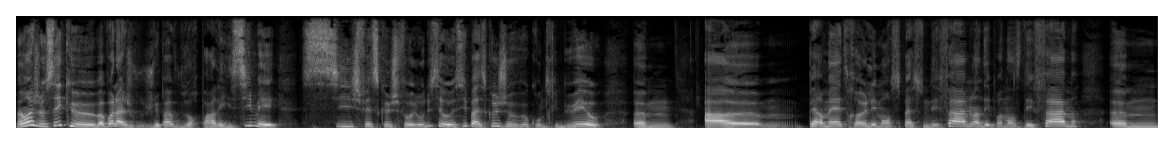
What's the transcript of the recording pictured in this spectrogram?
bah moi, je sais que, bah voilà, je, je vais pas vous en reparler ici, mais si je fais ce que je fais aujourd'hui, c'est aussi parce que je veux contribuer au, hum, à euh, permettre l'émancipation des femmes, l'indépendance des femmes, euh,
